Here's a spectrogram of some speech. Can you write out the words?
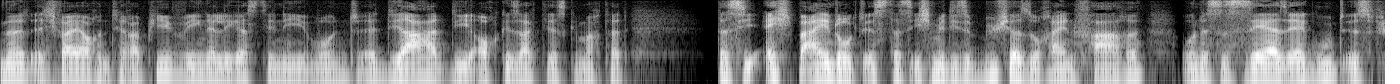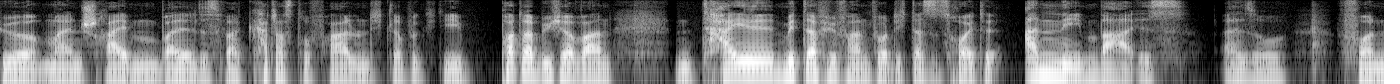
ne, ich war ja auch in Therapie wegen der Legasthenie und äh, da hat die auch gesagt, die das gemacht hat, dass sie echt beeindruckt ist, dass ich mir diese Bücher so reinfahre und dass es sehr, sehr gut ist für mein Schreiben, weil das war katastrophal und ich glaube wirklich, die Potter-Bücher waren ein Teil mit dafür verantwortlich, dass es heute annehmbar ist. Also von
